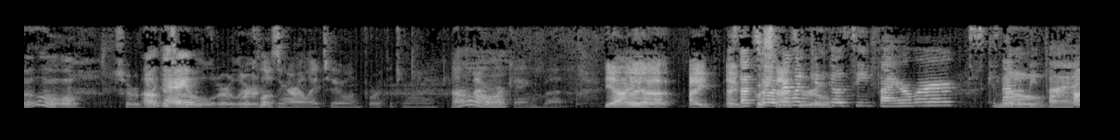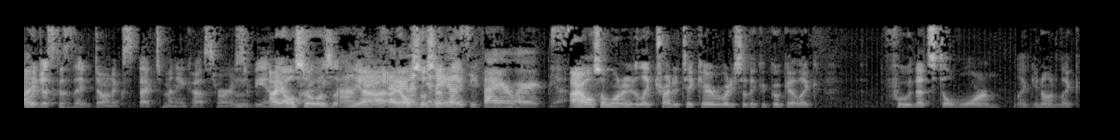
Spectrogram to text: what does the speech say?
ooh, So everybody Okay. gets out a little earlier. We're closing early too on Fourth of July. Not that Oh. I'm working, but Yeah, I uh, I I is that so pushed that everyone through. can go see fireworks? Because that would be fun. probably just because they don't expect many customers to be. in I there also buying. was- Oh, yeah, 'cause I everyone's also gonna said, go like- see fireworks. Yeah. I also wanted to like try to take care of everybody so they could go get like food that's still warm, like you know, and, like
